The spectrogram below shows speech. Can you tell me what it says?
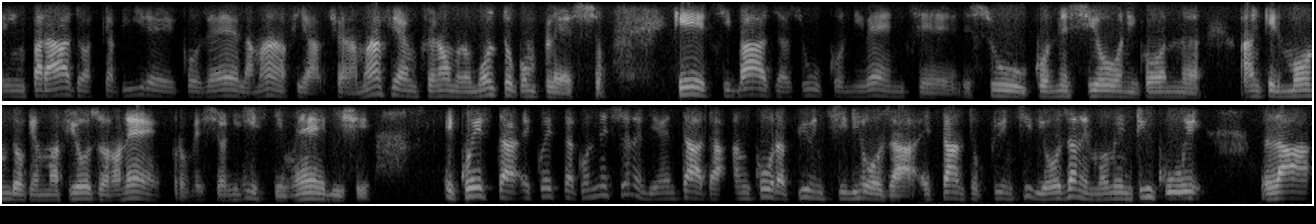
imparato a capire cos'è la mafia. Cioè la mafia è un fenomeno molto complesso che si basa su connivenze e su connessioni con anche il mondo che è mafioso non è, professionisti, medici, e questa, e questa connessione è diventata ancora più insidiosa e tanto più insidiosa nel momento in cui la,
